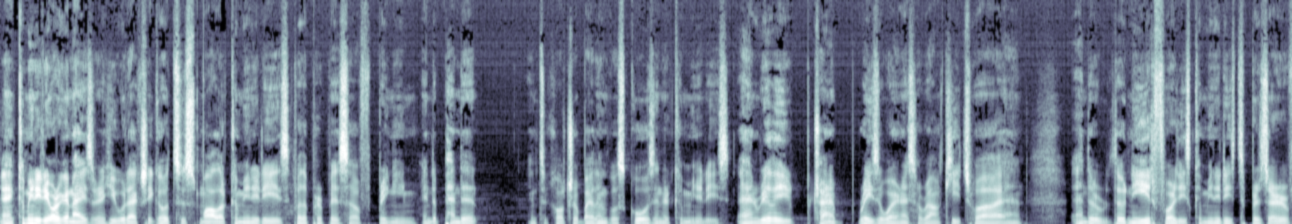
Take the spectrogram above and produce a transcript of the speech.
and community organizer. He would actually go to smaller communities for the purpose of bringing independent intercultural bilingual schools in their communities and really trying to raise awareness around Quechua and and the the need for these communities to preserve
